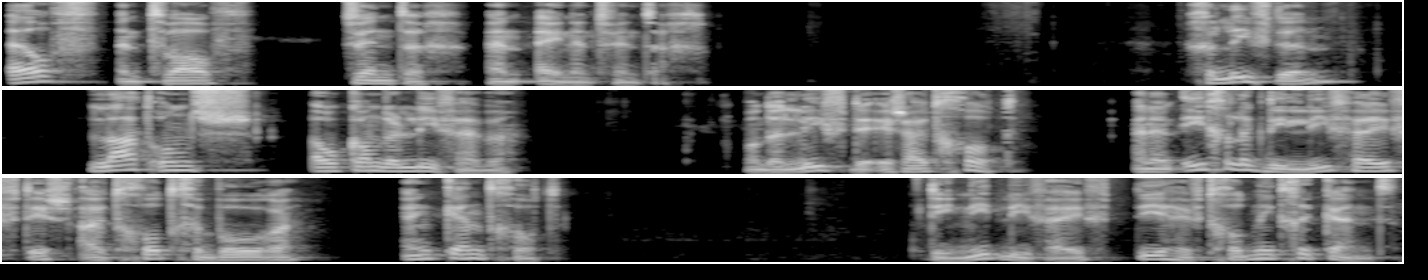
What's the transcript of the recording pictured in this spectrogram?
11 en 12, 20 en 21. Geliefden, laat ons elkander lief hebben. Want de liefde is uit God. En een iegelijk die lief heeft, is uit God geboren en kent God. Die niet lief heeft, die heeft God niet gekend.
